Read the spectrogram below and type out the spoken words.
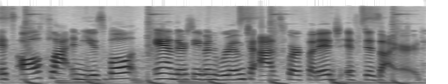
It's all flat and usable, and there's even room to add square footage if desired.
